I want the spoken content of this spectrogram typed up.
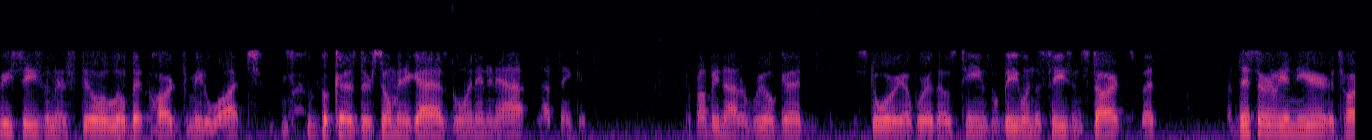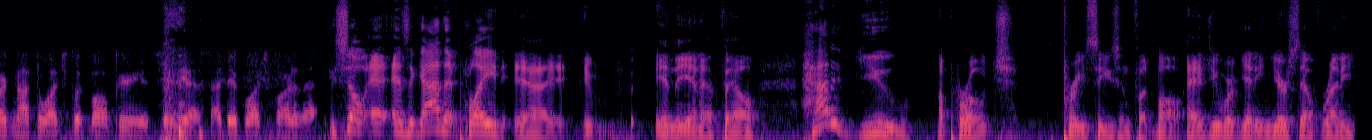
preseason is still a little bit hard for me to watch because there's so many guys going in and out, and I think it's probably not a real good story of where those teams will be when the season starts. But this early in the year, it's hard not to watch football. Period. So yes, I did watch part of that. So, as a guy that played uh, in the NFL, how did you approach preseason football as you were getting yourself ready,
